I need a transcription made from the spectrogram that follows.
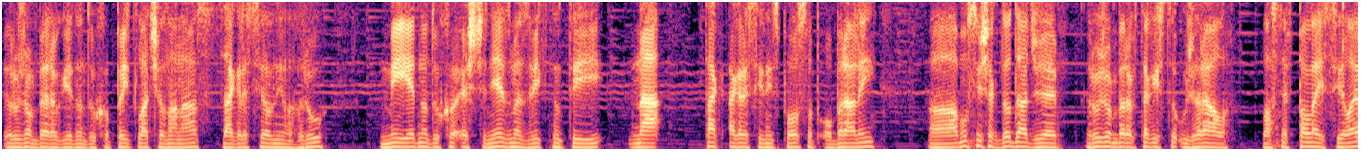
Ružomberok jednoducho pritlačil na nás, zagresilnil hru. My jednoducho ešte nie sme zvyknutí na tak agresívny spôsob obrany. A musím však dodať, že Ružomberok takisto už hral vlastne v plnej sile.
